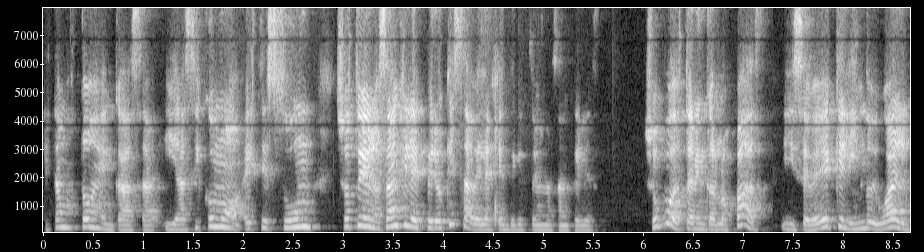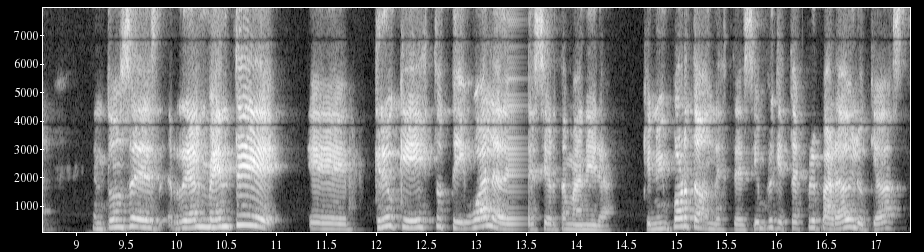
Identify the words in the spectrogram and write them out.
estamos todos en casa, y así como este Zoom, yo estoy en Los Ángeles, pero ¿qué sabe la gente que estoy en Los Ángeles? Yo puedo estar en Carlos Paz, y se ve que lindo igual. Entonces, realmente eh, creo que esto te iguala de cierta manera que no importa dónde estés, siempre que estés preparado y lo que hagas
